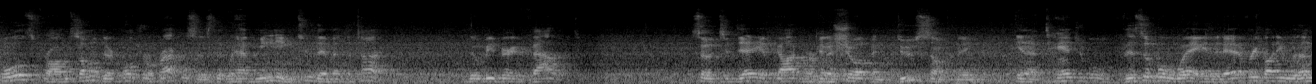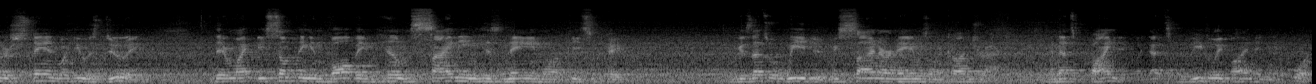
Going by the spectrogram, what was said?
pulls from some of their cultural practices that would have meaning to them at the time, that would be very valid. So today, if God were going to show up and do something in a tangible, visible way that everybody would understand what He was doing, there might be something involving Him signing His name on a piece of paper because that's what we do. We sign our names on a contract, and that's binding. Like that's legally binding in a court.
